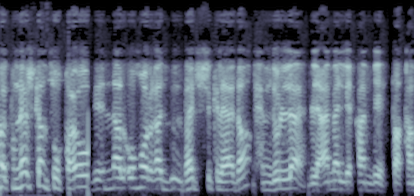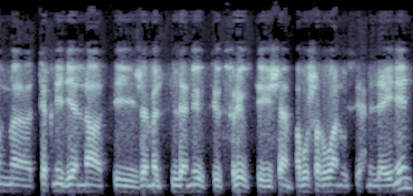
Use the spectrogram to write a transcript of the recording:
ما كناش كنتوقعوا بأن الأمور غتدوز بهذا الشكل هذا. الحمد لله بالعمل اللي قام به الطاقم التقني ديالنا السي جمال السلامي والسي يوسفري والسي هشام أبو شروان والسي أحمد العينين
